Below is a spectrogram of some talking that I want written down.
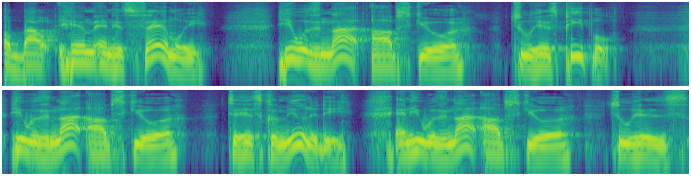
about him and his family, he was not obscure to his people. He was not obscure to his community, and he was not obscure to his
